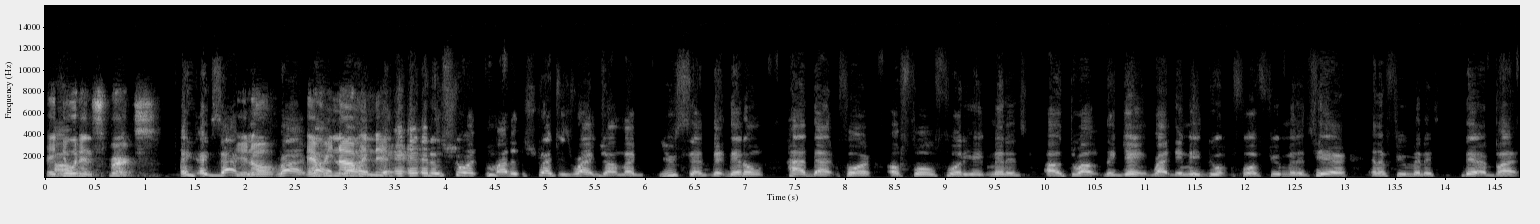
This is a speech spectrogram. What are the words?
They do Um, it in spurts. Exactly. You know, right? every right, now right. and then. In, in a short amount of stretches, right, John? Like you said, they, they don't have that for a full 48 minutes uh, throughout the game, right? They may do it for a few minutes here and a few minutes there, but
